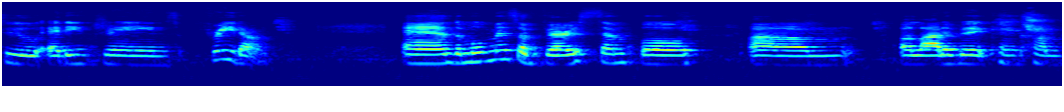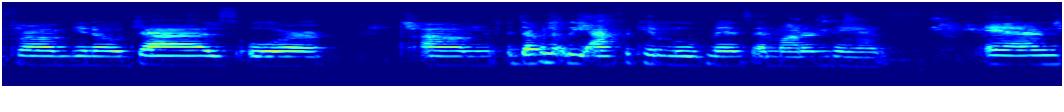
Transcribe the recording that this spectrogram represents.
to Eddie James' Freedom. And the movements are very simple. Um, a lot of it can come from, you know, jazz or um, definitely African movements and modern dance. And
